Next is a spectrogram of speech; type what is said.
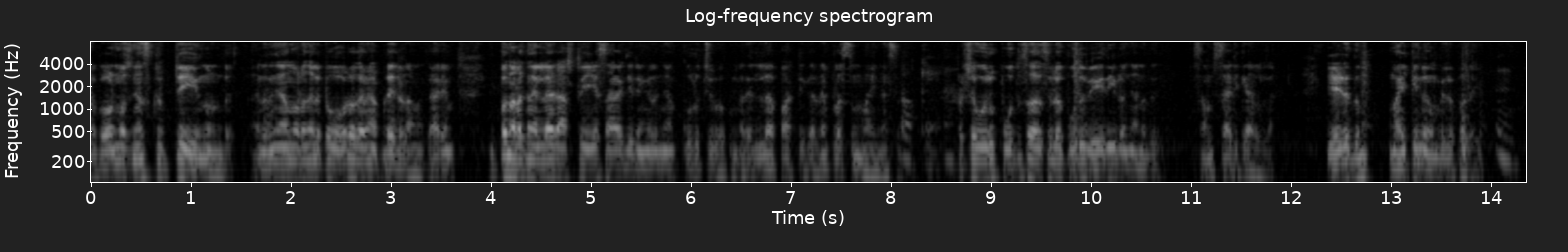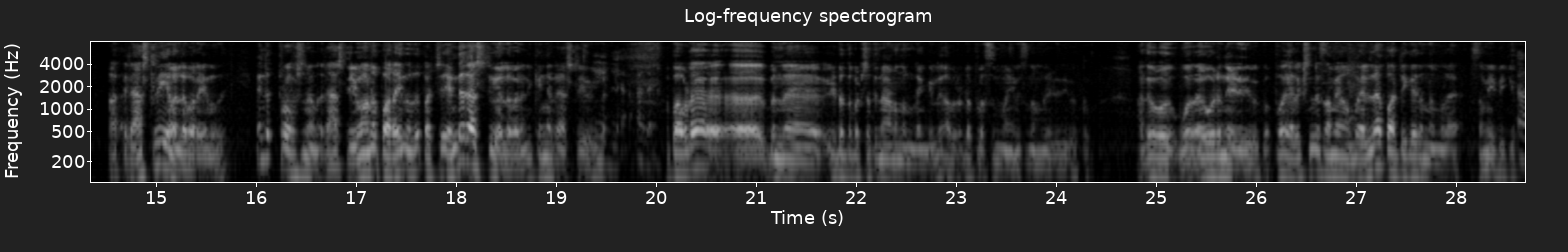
അപ്പോൾ ഓൾമോസ്റ്റ് ഞാൻ സ്ക്രിപ്റ്റ് ചെയ്യുന്നുണ്ട്. അതിനകത്ത് ഞാൻ പറഞ്ഞാൽ ഇപ്പോൾ ഓരോ കാര്യം അപ്ഡേറ്റഡ് ആണ്. കാര്യം ഇപ്പോൾ നടക്കുന്ന എല്ലാ രാഷ്ട്രീയ സാഹചര്യങ്ങളും ഞാൻ കുറിച്ചു വെക്കും. അത് എല്ലാ പാർട്ടിക്കാരുടെയും പ്ലസും മൈനസും പക്ഷെ ഒരു പൊതു സദസ്സിലോ പൊതുവേദിയിലോ ഞാനത് സംസാരിക്കാറില്ല. എഴുതും മൈക്കിന്റെ മുമ്പിൽ പറയും. രാഷ്ട്രീയമല്ല പറയുന്നത്. എന്റെ പ്രൊഫഷനാണ് രാഷ്ട്രീയമാണ് പറയുന്നത്. പക്ഷെ എന്റെ രാഷ്ട്രീയമല്ല പറയുന്നത്. എനിക്ക് അങ്ങനെ രാഷ്ട്രീയമില്ല. ഇല്ല അതെ. അപ്പൊ അവിടെ പിന്നെ ഇടതുപക്ഷത്തിനാണെന്നുണ്ടെങ്കിൽ അവരുടെ പ്ലസും മൈനസും നമ്മൾ എഴുതി വെക്കും. അത് ഓരോന്ന് എഴുതി വെക്കും. അപ്പോൾ ഇലക്ഷന്റെ സമയമാകുമ്പോൾ എല്ലാ പാർട്ടിക്കാരും നമ്മളെ സമീപിക്കും.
